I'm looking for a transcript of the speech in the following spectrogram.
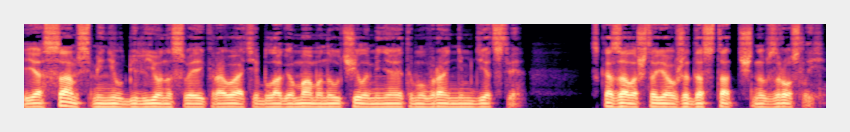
Я сам сменил белье на своей кровати, благо мама научила меня этому в раннем детстве. Сказала, что я уже достаточно взрослый.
